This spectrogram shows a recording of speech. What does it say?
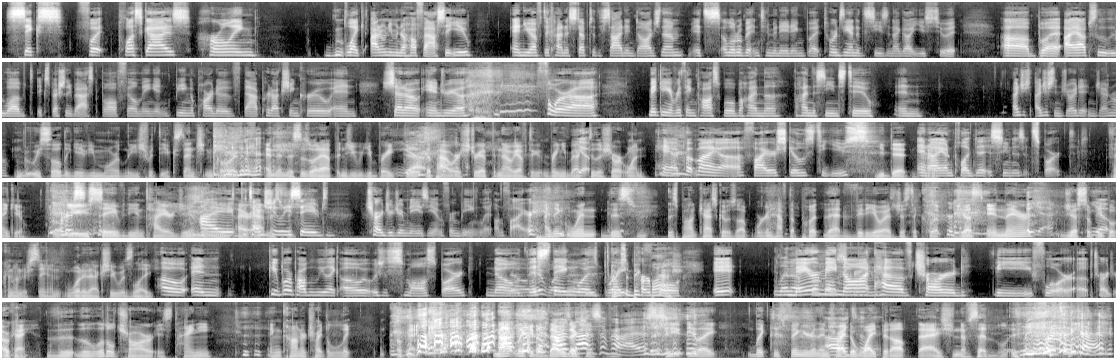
six foot plus guys hurling, like, I don't even know how fast at you, and you have to kind of step to the side and dodge them, it's a little bit intimidating. But towards the end of the season, I got used to it. Uh, but I absolutely loved, especially basketball filming and being a part of that production crew. And shout out Andrea for uh, making everything possible behind the behind the scenes too. And I just I just enjoyed it in general. But we slowly gave you more leash with the extension cord, and then this is what happens: you you break Yeah. the, the power strip, and now we have to bring you back Yep. to the short one. Hey, I put my uh, fire skills to use, You did, and I unplugged it as soon as it sparked. thank you. You, you, saved the entire gym. I entire potentially atmosphere. saved Charger Gymnasium from being lit on fire. I think when this this podcast goes up, we're gonna have to put that video as just a clip, just in there, yeah. just so Yep. people can understand what it actually was like. Oh, and people are probably like, "Oh, it was just a small spark." No, No, this thing wasn't. was bright a big purple. flash. It Lit may or may whole not have charred the floor of Charger. Okay, the the little char is tiny, and Connor tried to lick. Okay, not lick it up. That was I'm actually not surprised. he, he like licked his finger and then Oh, tried to wipe okay. it up. I shouldn't have said. li- no, it's okay.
